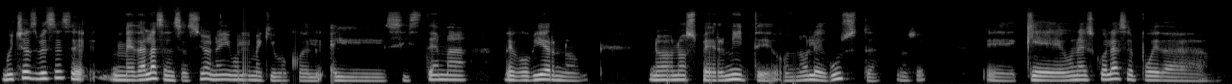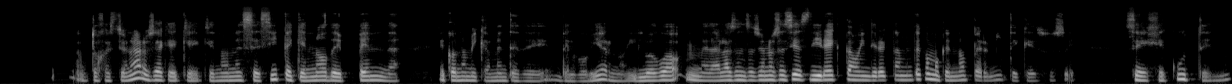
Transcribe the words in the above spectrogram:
muchas veces eh, me da la sensación, ¿eh? igual me equivoco, el, sistema de gobierno no nos permite o no le gusta, no sé, eh, que una escuela se pueda autogestionar, o sea, que, no necesite, que no dependa económicamente del gobierno. Y luego me da la sensación, no sé si es directa o indirectamente, como que no permite que eso se, se ejecute, ¿no?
